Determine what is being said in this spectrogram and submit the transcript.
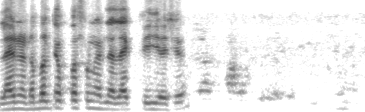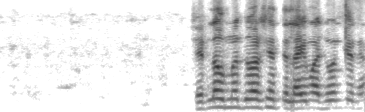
લાઈવને ડબલ ટેપ કરશો ને એટલે લાઈક થઈ જાય છે. જેટલા ઉમેદવાર છે તે લાઈવમાં જોન છે ને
